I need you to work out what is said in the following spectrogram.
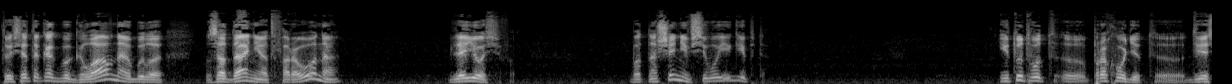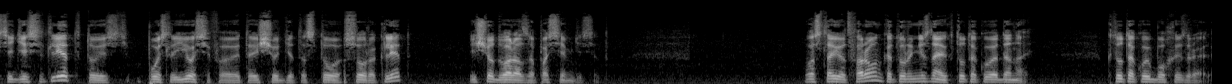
То есть это как бы главное было задание от фараона для Иосифа в отношении всего Египта. И тут вот э, проходит 210 э, лет, то есть после Иосифа это еще где-то 140 лет, еще два раза по 70. Восстает фараон, который не знает, кто такой Адонай, кто такой Бог Израиля.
